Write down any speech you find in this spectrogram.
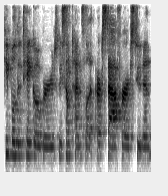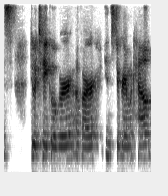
people do takeovers. We sometimes let our staff or our students do a takeover of our Instagram account.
